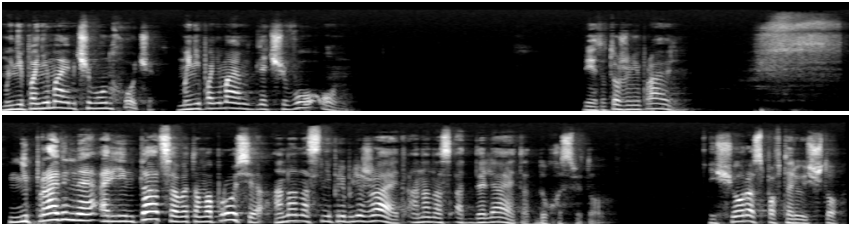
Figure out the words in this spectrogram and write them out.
Мы не понимаем, чего Он хочет, мы не понимаем, для чего Он – и это тоже неправильно. Неправильная ориентация в этом вопросе, она нас не приближает, она нас отдаляет от Духа Святого. Еще раз повторюсь, что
